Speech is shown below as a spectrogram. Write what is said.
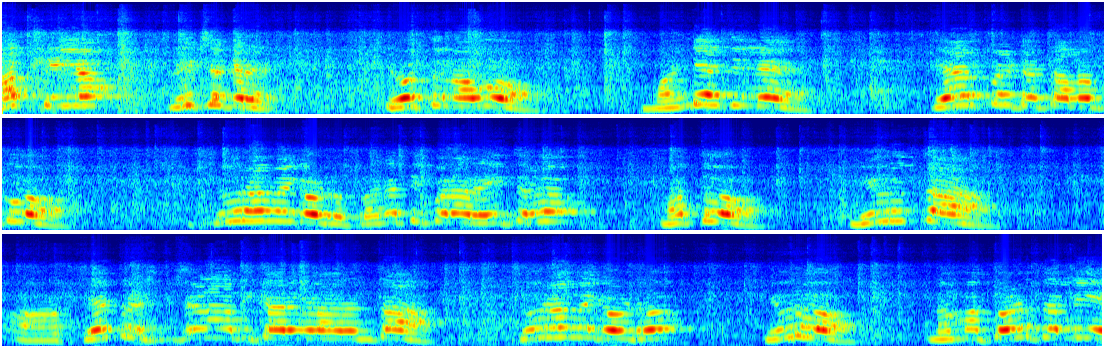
ಆತ್ಮೀಯ ವೀಕ್ಷಕರೇ, ಇವತ್ತು ನಾವು ಮಂಡ್ಯ ಜಿಲ್ಲೆ ಕೆ.ಆರ್.ಪೇಟೆ ತಾಲೂಕು ಶಿವರಾಮೇಗೌಡರು, ಪ್ರಗತಿಪರ ರೈತರು ಮತ್ತು ನಿವೃತ್ತ ಕ್ಷೇತ್ರ ಶಿಕ್ಷಣಾಧಿಕಾರಿಗಳಾದಂಥ ಶಿವರಾಮೇಗೌಡರು, ಇವರು ನಮ್ಮ ತೋಟದಲ್ಲಿ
